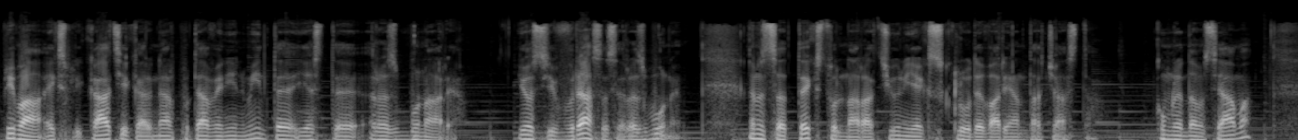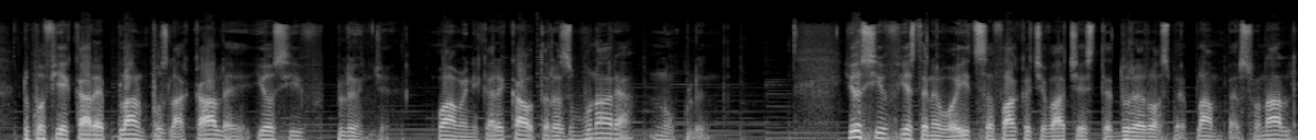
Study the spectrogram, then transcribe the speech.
Prima explicație care ne-ar putea veni în minte este răzbunarea. Iosif vrea să se răzbune, însă textul narațiunii exclude varianta aceasta. Cum ne dăm seama? După fiecare plan pus la cale, Iosif plânge. Oamenii care caută răzbunarea nu plâng. Iosif este nevoit să facă ceva ce este dureros pe plan personal,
